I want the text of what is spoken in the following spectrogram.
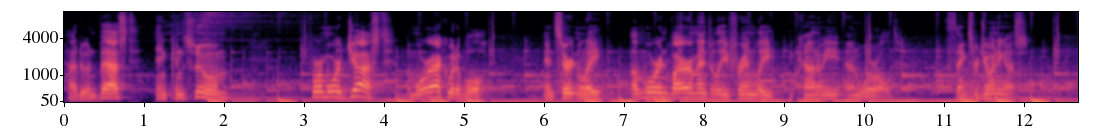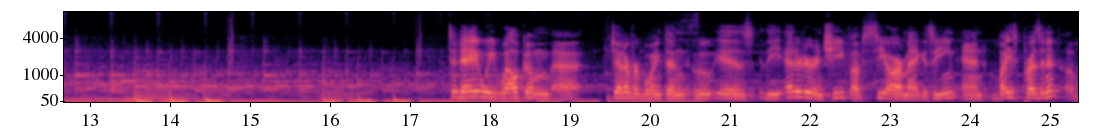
how to invest and consume for a more just, a more equitable, and certainly a more environmentally friendly economy and world. Thanks for joining us. Today we welcome uh, Jennifer Boynton, who is the editor in chief of CR Magazine and vice president of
